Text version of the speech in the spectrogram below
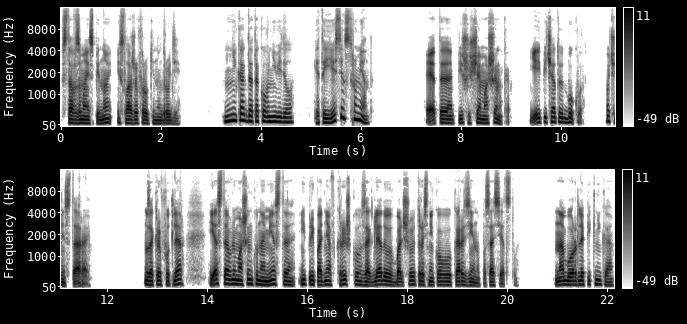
встав за моей спиной и сложив руки на груди. «Никогда такого не видела. Это и есть инструмент?» «Это пишущая машинка. Ей печатают буквы. Очень старая». Закрыв футляр, я ставлю машинку на место и, приподняв крышку, заглядываю в большую тростниковую корзину по соседству. Набор для пикника.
